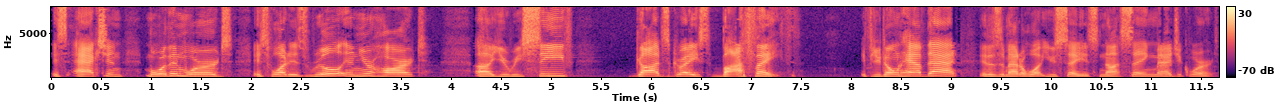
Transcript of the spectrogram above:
It's action more than words. It's what is real in your heart. Uh, you receive God's grace by faith. If you don't have that, it doesn't matter what you say. It's not saying magic words.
